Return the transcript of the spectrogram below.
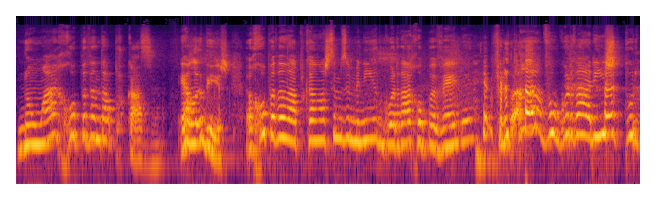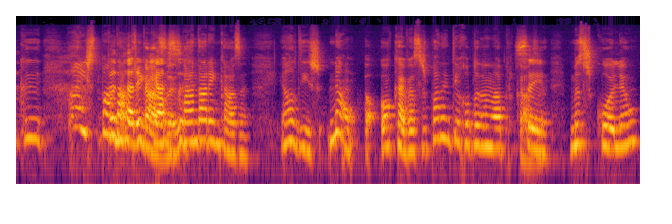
não há roupa de andar por casa. Ela diz: a roupa de andar por casa, nós temos a mania de guardar roupa velha. É verdade. Ah, vou guardar isto porque. Ah, isto para, para andar, andar, por casa, casa, Para andar em casa. Ela diz: não, ok, vocês podem ter roupa de andar por casa, Sim. mas escolham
